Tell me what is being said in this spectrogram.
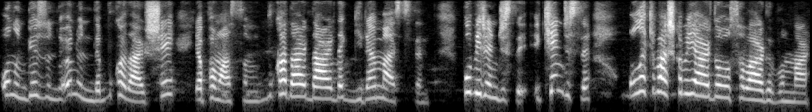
onun gözünün önünde bu kadar şey yapamazsın. Bu kadar derde giremezsin. Bu birincisi. İkincisi ola ki başka bir yerde olsalardı bunlar.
